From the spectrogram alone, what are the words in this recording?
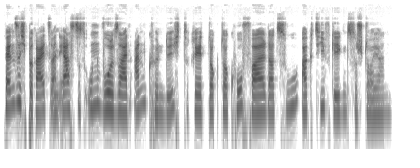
Wenn sich bereits ein erstes Unwohlsein ankündigt, rät Dr. Kofal dazu, aktiv gegenzusteuern.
